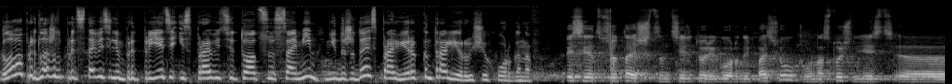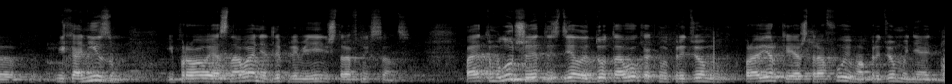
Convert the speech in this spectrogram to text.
Глава предложил представителям предприятия исправить ситуацию самим, не дожидаясь проверок контролирующих органов. Если это все тащится на территории города и поселка, у нас точно есть э, механизм и правовые основания для применения штрафных санкций. Поэтому лучше это сделать до того, как мы придем к проверке и оштрафуем, а придем мы не одни.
